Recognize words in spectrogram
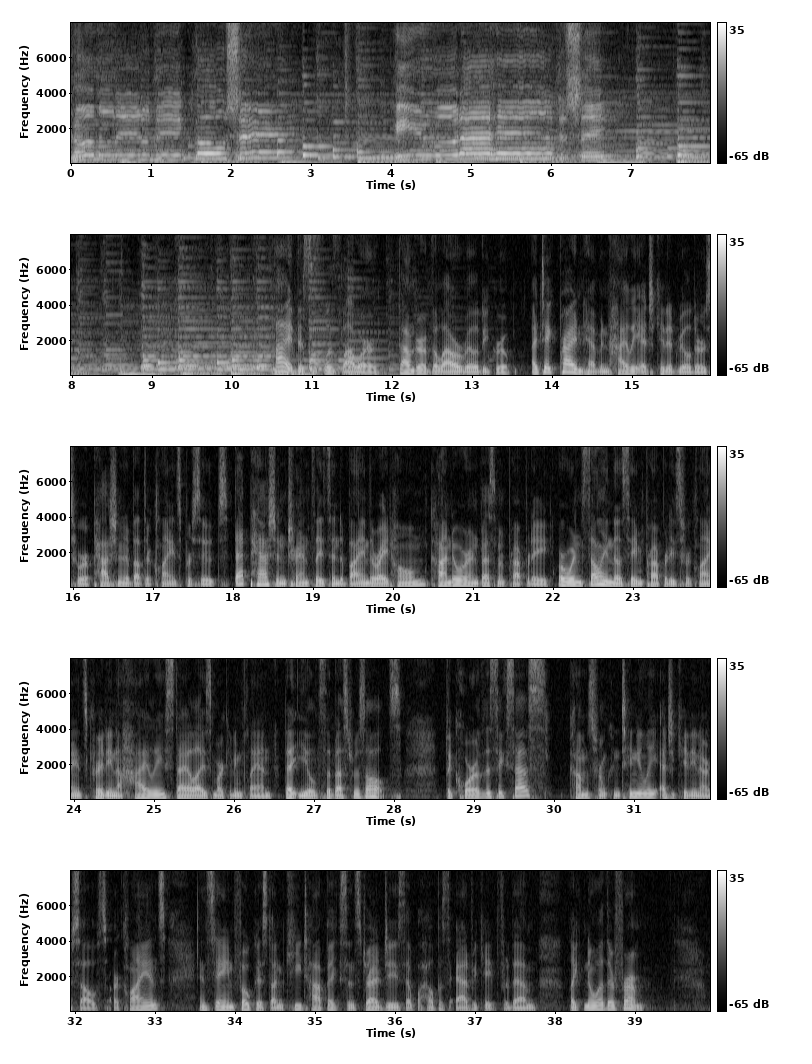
Come a little bit closer. Hear what I have to say. Hi, this is Liz Lauer, founder of the Lauer Realty Group. I take pride in having highly educated realtors who are passionate about their clients' pursuits. That passion translates into buying the right home, condo, or investment property, or when selling those same properties for clients, creating a highly stylized marketing plan that yields the best results. The core of the success comes from continually educating ourselves, our clients, and staying focused on key topics and strategies that will help us advocate for them like no other firm.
